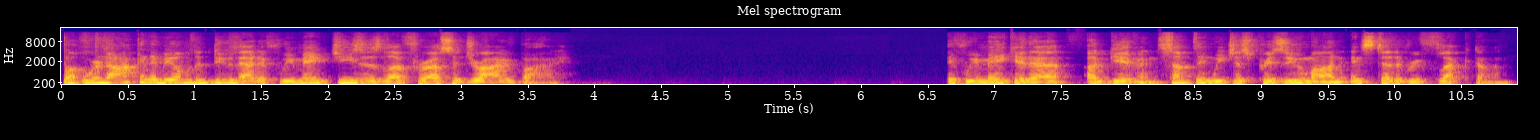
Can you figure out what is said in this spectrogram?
But we're not going to be able to do that if we make Jesus' love for us a drive by. If we make it a, a given, something we just presume on instead of reflect on,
